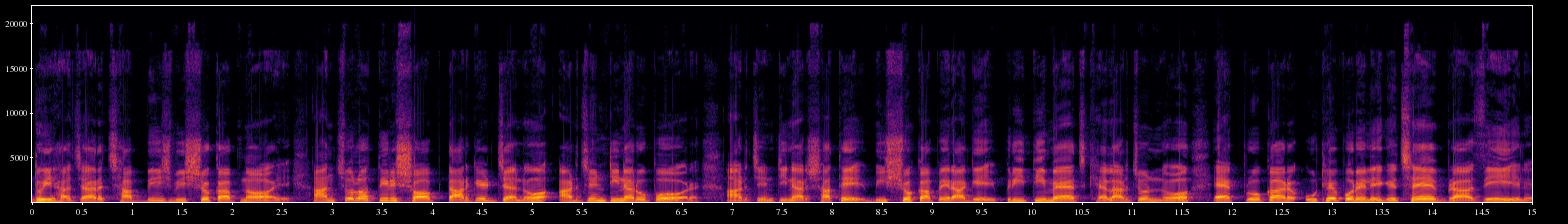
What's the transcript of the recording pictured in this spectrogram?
দুই হাজার ছাব্বিশ বিশ্বকাপ নয়। আঞ্চলতির সব টার্গেট যেন আর্জেন্টিনার উপর। আর্জেন্টিনার সাথে বিশ্বকাপের আগে প্রীতি ম্যাচ খেলার জন্য এক প্রকার উঠে পড়ে লেগেছে ব্রাজিল।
